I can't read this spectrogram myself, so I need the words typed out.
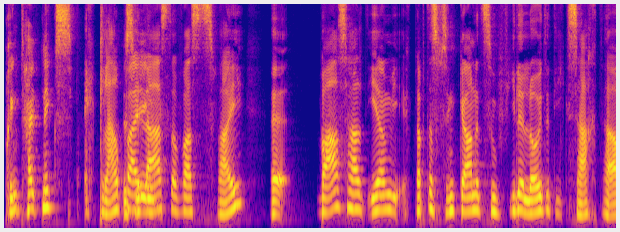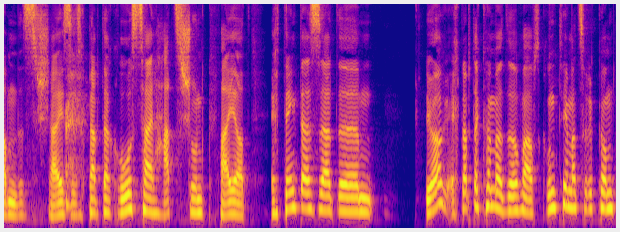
bringt halt nix. Ich glaube, bei Last of Us 2 äh, war es halt irgendwie, ich glaube, das sind gar nicht so viele Leute, die gesagt haben, das ist scheiße. Ich glaube, der Großteil hat's schon gefeiert. Ich denke, das hat, ähm, ja, ich glaube, da können wir doch mal aufs Grundthema zurückkommen.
